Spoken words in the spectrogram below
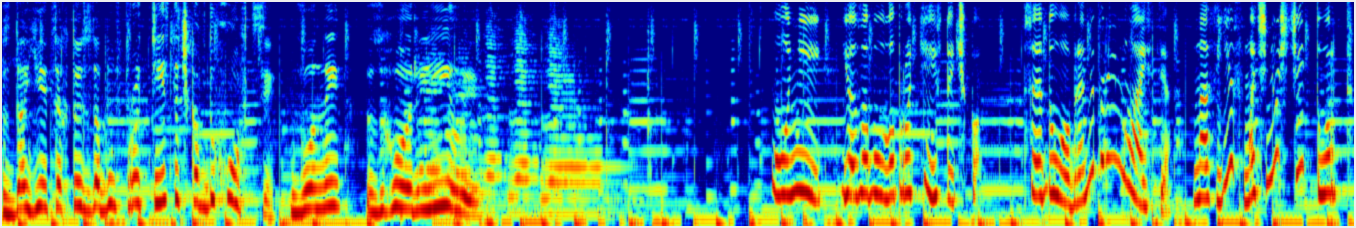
Здається, хтось забув про тістечка в духовці. Вони згоріли. О, ні, я забула про тістечка. Все добре, не переймайся. У нас є смачнющий торт.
